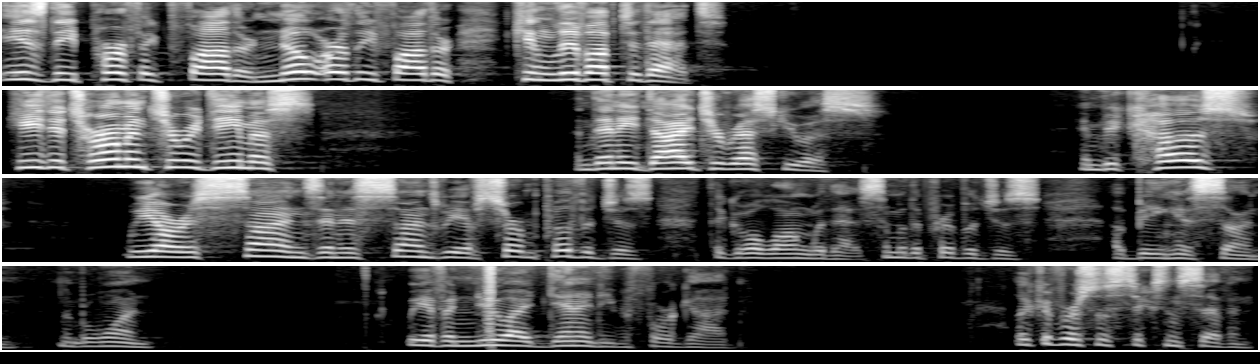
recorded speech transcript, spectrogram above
is the perfect Father. No earthly father can live up to that. He determined to redeem us, and then He died to rescue us. And because we are his sons, and his sons, we have certain privileges that go along with that. Some of the privileges of being his son. Number one, we have a new identity before God. Look at verses 6 and 7.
